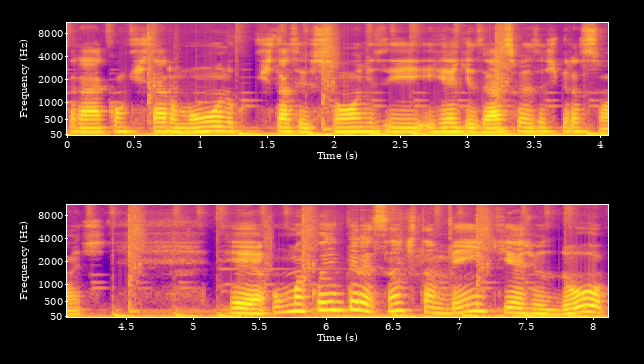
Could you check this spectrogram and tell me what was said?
para conquistar o mundo, conquistar seus sonhos e, e realizar suas aspirações. É, uma coisa interessante também que ajudou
